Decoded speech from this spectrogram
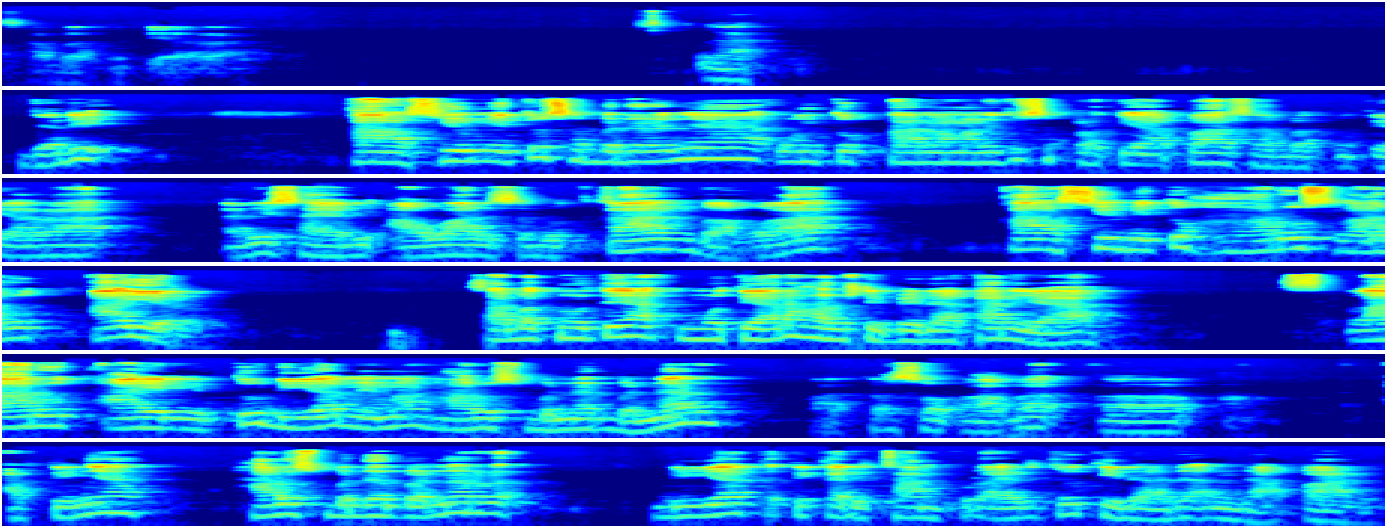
sahabat mutiara. Nah, jadi kalsium itu sebenarnya untuk tanaman itu seperti apa sahabat mutiara? Tadi saya di awal sebutkan bahwa kalsium itu harus larut air. Sahabat mutiara, mutiara harus dibedakan ya. Larut air itu dia memang harus benar-benar apa, uh, artinya harus benar-benar dia ketika dicampur air itu tidak ada endapan.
